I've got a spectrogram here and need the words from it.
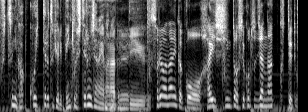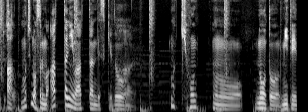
普通に学校行ってる時より勉強してるんじゃないかなっていう。それは何かこう配信とかそういうことじゃなくてってことですか？あもちろんそれもあったにはあったんですけど、はい。まあ、基本あのノートを見て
